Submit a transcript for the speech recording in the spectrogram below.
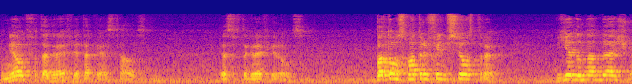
У меня вот фотография так и осталась. Я сфотографировался. Потом смотрю фильм «Сестры», еду на дачу,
